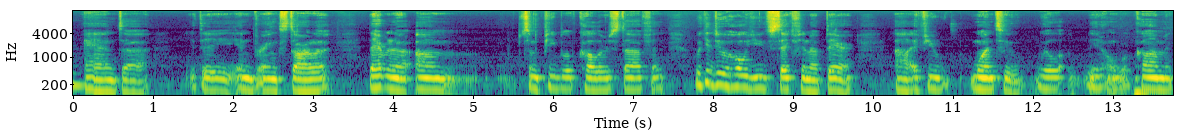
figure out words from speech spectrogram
Mm-hmm. And uh, they and bring Starla. They're having a um, some people of color stuff, and we could do a whole youth section up there. Uh, if you want to, we'll you know we'll come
